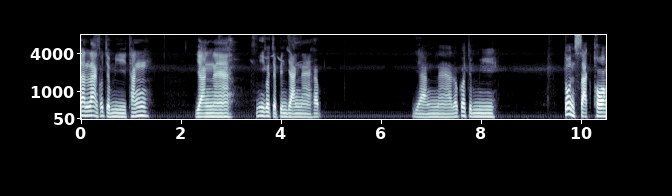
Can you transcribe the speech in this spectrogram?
ด้านล่างก็จะมีทั้งยางนา นี่ก็จะเป็นยางนาครับ ยางนาแล้วก็จะมีต้นสักทอง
